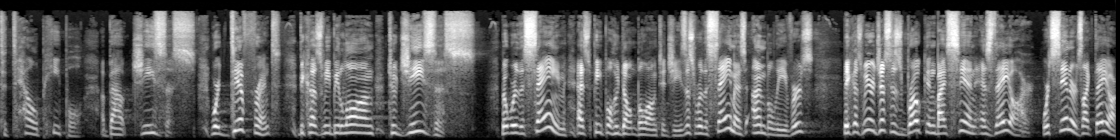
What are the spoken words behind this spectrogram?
to tell people about Jesus. We're different because we belong to Jesus. But we're the same as people who don't belong to Jesus. We're the same as unbelievers because we are just as broken by sin as they are. We're sinners like they are.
